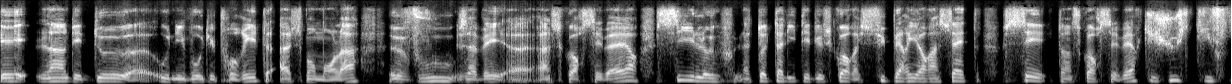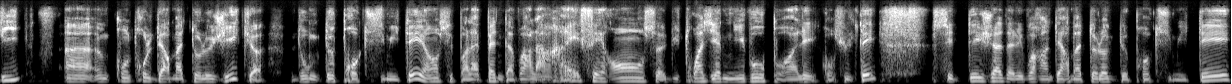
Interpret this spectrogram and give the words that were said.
et l'un des deux euh, au niveau du prurite, à ce moment-là, vous avez euh, un score sévère. Si la totalité du score est supérieure à 7, c'est un score sévère qui justifie un, contrôle dermatologique, proximité. Hein. C'est pas la peine d'avoir la référence du troisième niveau pour aller consulter. C'est déjà d'aller voir un dermatologue de proximité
